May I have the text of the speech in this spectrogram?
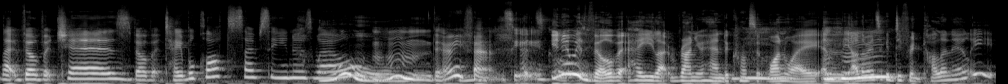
Like velvet chairs, velvet tablecloths, I've seen as well. Ooh. Mm, very mm-hmm. fancy. You know, with velvet, how you like run your hand across it one mm-hmm. way and the other way it's like a different color nearly.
